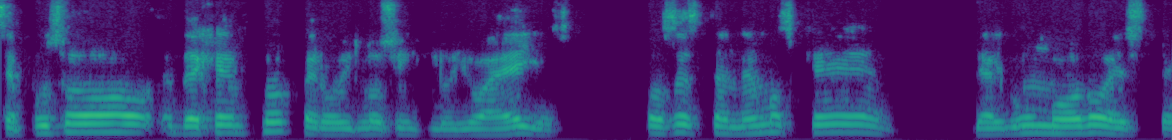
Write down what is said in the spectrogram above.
se puso de ejemplo, pero los incluyó a ellos. Entonces tenemos que de algún modo este,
